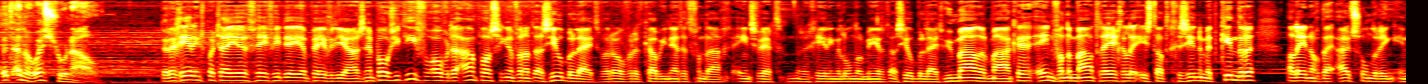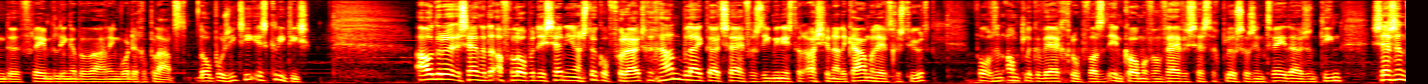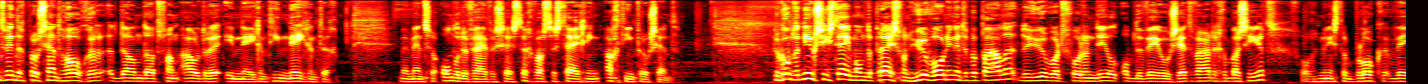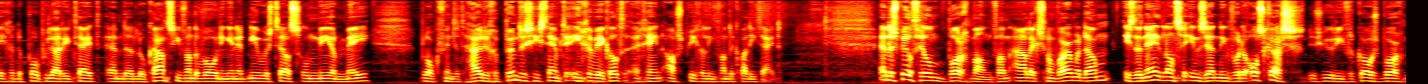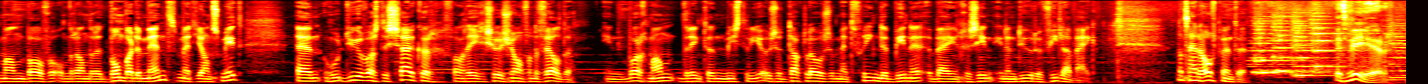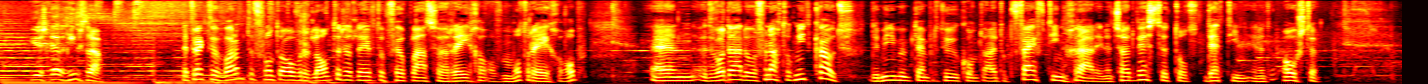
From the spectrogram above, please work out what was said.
het NOS-journaal. De regeringspartijen VVD en PvdA zijn positief over de aanpassingen van het asielbeleid... waarover het kabinet het vandaag eens werd. De regering wil onder meer het asielbeleid humaner maken. Een van de maatregelen is dat gezinnen met kinderen... alleen nog bij uitzondering in de vreemdelingenbewaring worden geplaatst. De oppositie is kritisch. Ouderen zijn er de afgelopen decennia een stuk op vooruit gegaan... blijkt uit cijfers die minister Asje naar de Kamer heeft gestuurd. Volgens een ambtelijke werkgroep was het inkomen van 65-plussers in 2010... 26% hoger dan dat van ouderen in 1990. Bij mensen onder de 65 was de stijging 18 er komt een nieuw systeem om de prijs van huurwoningen te bepalen. De huur wordt voor een deel op de WOZ-waarde gebaseerd. Volgens minister Blok wegen de populariteit en de locatie van de woning in het nieuwe stelsel meer mee. Blok vindt het huidige puntensysteem te ingewikkeld en geen afspiegeling van de kwaliteit. En de speelfilm Borgman van Alex van Warmerdam is de Nederlandse inzending voor de Oscars. De jury verkoos Borgman boven onder andere het bombardement met Jan Smit... en Hoe duur was de suiker van regisseur Jean van der Velde. In Borgman dringt een mysterieuze dakloze met vrienden binnen bij een gezin in een dure villa-wijk. Dat zijn de hoofdpunten. Het weer. Hier is Gerrit Hiemstra. Het trekt een warmtefront over het land en dat levert op veel plaatsen regen of motregen op. En het wordt daardoor vannacht ook niet koud. De minimumtemperatuur komt uit op 15 graden in het zuidwesten tot 13 in het oosten.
